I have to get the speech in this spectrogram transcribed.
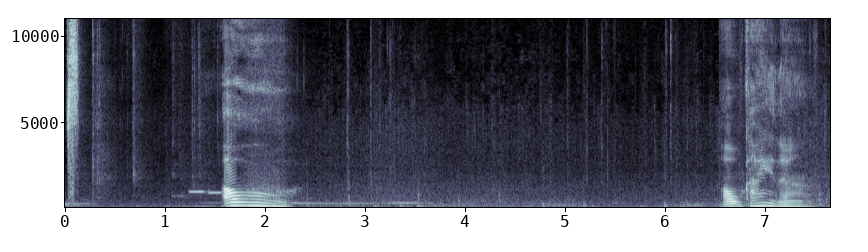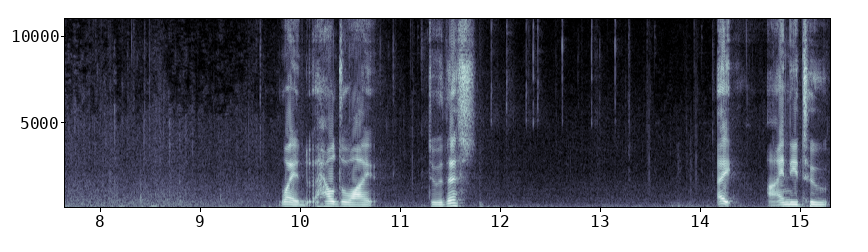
Oh. Okay then. Wait, how do I do this? I I need to.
